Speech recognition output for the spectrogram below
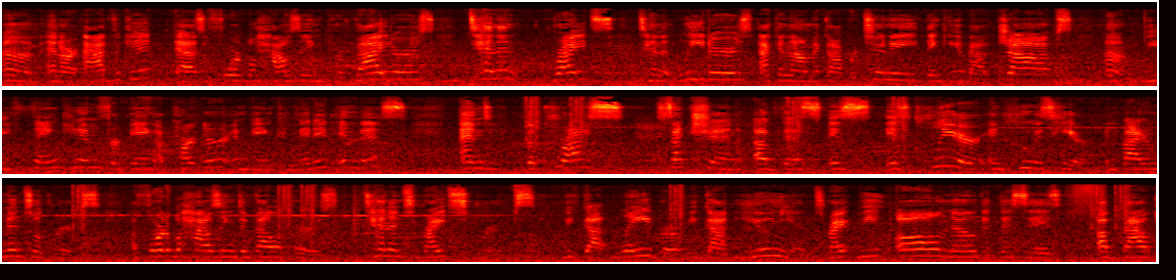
um, and our advocate as affordable housing providers, tenant rights, tenant leaders, economic opportunity, thinking about jobs. Um, we thank him for being a partner and being committed in this. And the cross section of this is, is clear in who is here environmental groups, affordable housing developers, tenants' rights groups. We've got labor, we've got unions, right? We all know that this is about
